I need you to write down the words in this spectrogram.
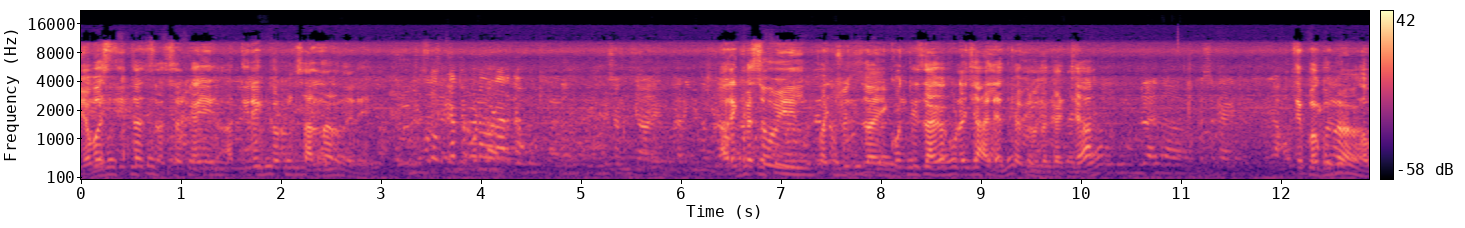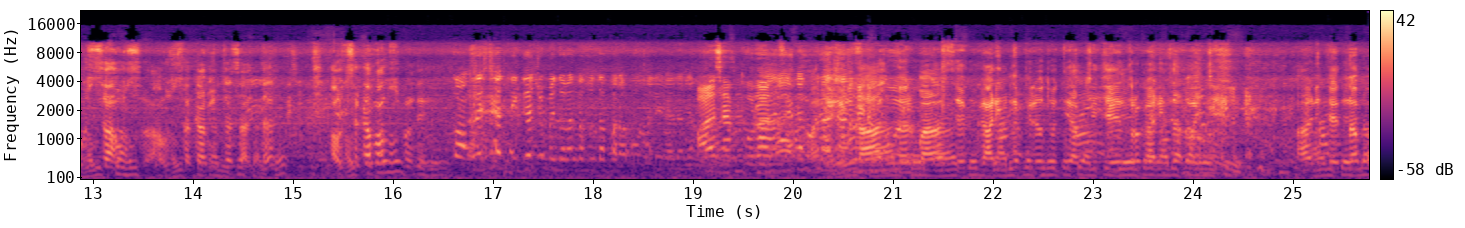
व्यवस्थितच असं काही अतिरेक करून चालणार नाही रे. अरे कसं होईल? पंचवीस एकोणतीस जागा कोणाच्या आल्यात का विरोधकांच्या? ते बघू ना. हाऊसचा हाऊस हाऊसचं काम इथं चालतं. हाऊसचं काम हाऊसमध्ये. काँग्रेसच्या दिग्गज उमेदवारांचा सुद्धा पराभव झालेला आहे. दादा. बाळासाहेब थोरात. आणि काल तर बाळासाहेब गाडीतनं फिरत होते. आमची जयंतराव गाडी चालवायची. आणि त्यांना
